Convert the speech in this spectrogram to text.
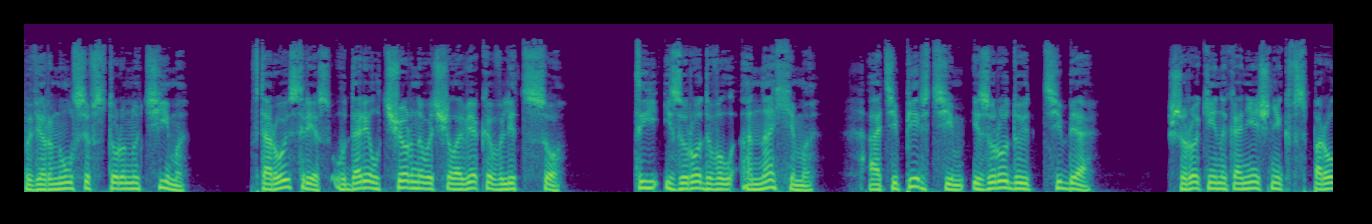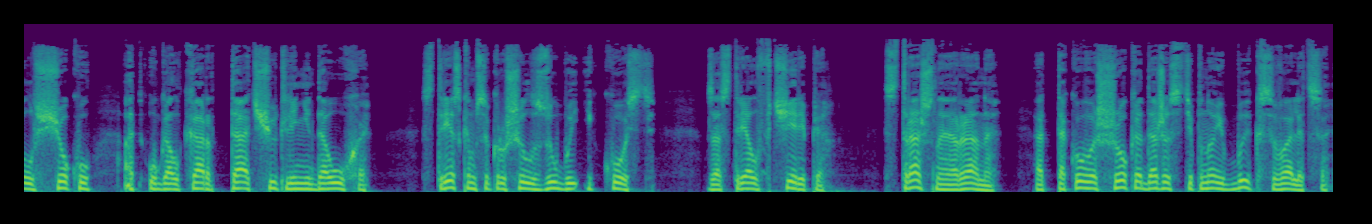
повернулся в сторону Тима. Второй срез ударил черного человека в лицо. Ты изуродовал Анахима, а теперь Тим изуродует тебя. Широкий наконечник вспорол щеку от уголка рта чуть ли не до уха. С треском сокрушил зубы и кость. Застрял в черепе. Страшная рана. От такого шока даже степной бык свалится.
